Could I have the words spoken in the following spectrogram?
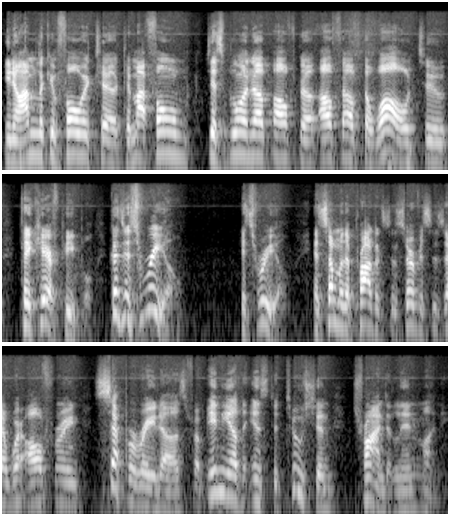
you know, I'm looking forward to, to my phone just blowing up off the, off, off the wall to take care of people because it's real. It's real. And some of the products and services that we're offering separate us from any other institution trying to lend money.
